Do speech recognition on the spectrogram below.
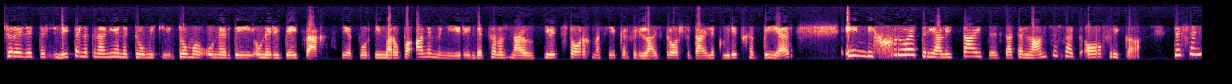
sodat dit letterlik nou nie in 'n trommetjie trommel onder die onder die bed weggesteek word nie maar op 'n ander manier en dit sal ons nou jy weet stadig maar seker vir die luisteraars verduidelik hoe dit gebeur. En die groot realiteit is dat 'n land soos Suid-Afrika tussen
